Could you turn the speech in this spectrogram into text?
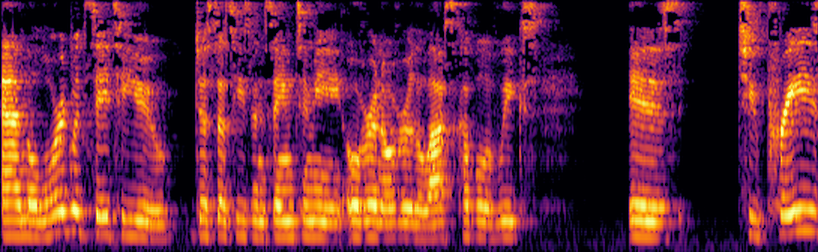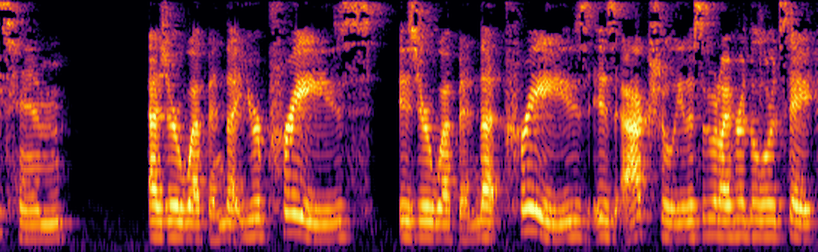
And the Lord would say to you, just as he's been saying to me over and over the last couple of weeks, is to praise him as your weapon, that your praise is your weapon. That praise is actually, this is what I heard the Lord say,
